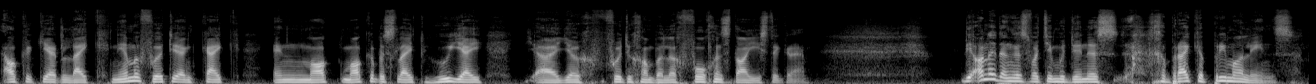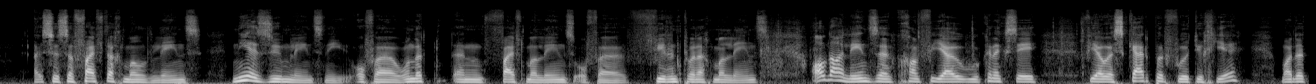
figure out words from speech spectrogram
elke keer lyk. Neem 'n foto en kyk en maak maak 'n besluit hoe jy uh, jou foto gaan belig volgens daai histogram. Die ander ding is wat jy moet doen is gebruik 'n prima lens. Soos 'n 50 mm lens, nie 'n zoom lens nie of 'n 105 mm lens of 'n 24 mm lens. Al daai lense gaan vir jou, hoe kan ek sê, vir jou 'n skerper foto gee, maar dit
